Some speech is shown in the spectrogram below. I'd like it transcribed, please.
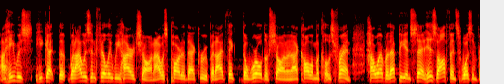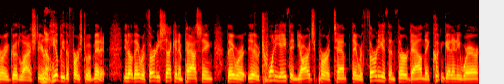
uh, he was he got the when I was in Philly, we hired Sean. I was part of that group, and I think the world of Sean, and I call him a close friend. However, that being said, his offense wasn't very good last year, no. and he'll be the first to admit it. You know, they were 32nd in passing, they were they were 28th in yards per attempt, they were 30th in third down. They couldn't get anywhere.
